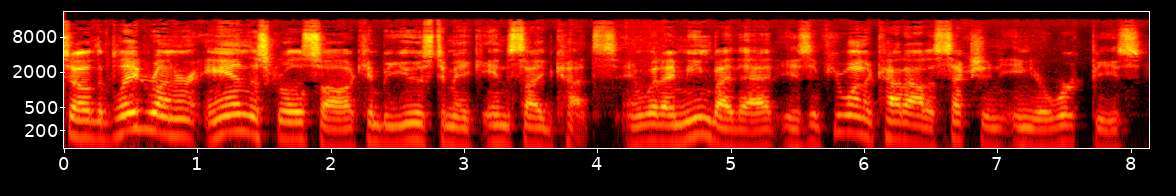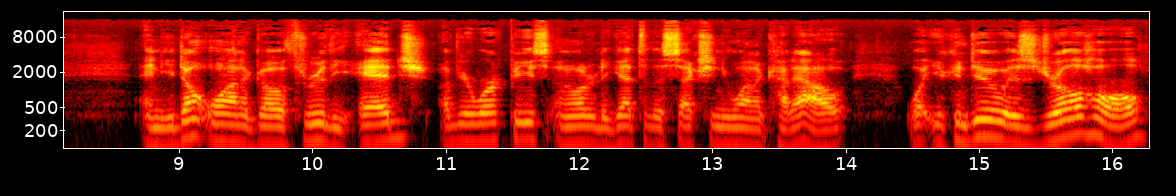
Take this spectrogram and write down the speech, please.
So the BladeRunner and the scroll saw can be used to make inside cuts. And what I mean by that is if you want to cut out a section in your workpiece and you don't want to go through the edge of your workpiece in order to get to the section you want to cut out, what you can do is drill a hole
